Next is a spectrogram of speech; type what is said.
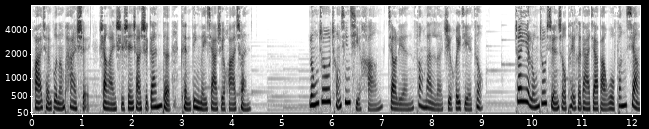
划船不能怕水，上岸时身上是干的，肯定没下水划船。龙舟重新起航，教练放慢了指挥节奏，专业龙舟选手配合大家把握方向，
